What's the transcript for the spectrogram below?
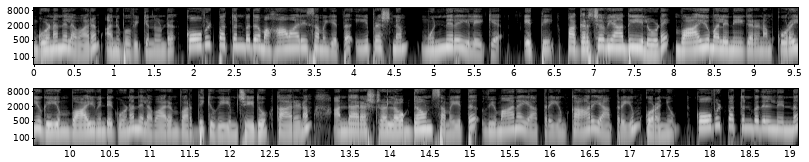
ഗുണനിലവാരം അനുഭവിക്കുന്നുണ്ട്. കോവിഡ് പത്തൊൻപത് മഹാമാരി സമയത്ത് ഈ പ്രശ്നം മുൻനിരയിലേക്ക് എത്തി പകർച്ചവ്യാധിയിലൂടെ വായുമലിനീകരണം കുറയുകയും വായുവിന്റെ ഗുണനിലവാരം വർദ്ധിക്കുകയും ചെയ്തു. കാരണം അന്താരാഷ്ട്ര ലോക്ഡൌൺ സമയത്ത് വിമാനയാത്രയും കാർ യാത്രയും കുറഞ്ഞു. കോവിഡ് പത്തൊൻപതിൽ നിന്ന്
